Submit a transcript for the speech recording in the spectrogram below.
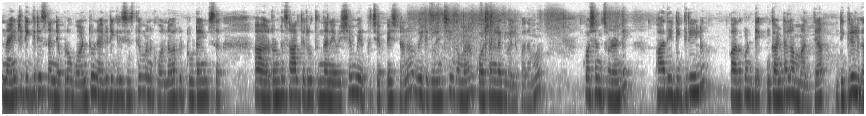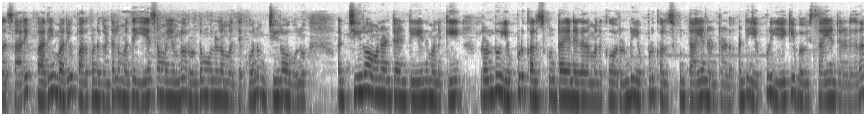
నైంటీ డిగ్రీస్ అన్నప్పుడు వన్ టు నైంటీ డిగ్రీస్ ఇస్తే మనకు వన్ అవర్కి టూ టైమ్స్ రెండు సార్లు తిరుగుతుంది అనే విషయం మీకు చెప్పేసినాను. వీటి గురించి ఇంకా మనం క్వశ్చన్లోకి వెళ్ళిపోదాము. క్వశ్చన్ చూడండి. పది డిగ్రీలు పదకొండు గంటల మధ్య డిగ్రీలు కాదు సారీ పది మరియు పదకొండు గంటల మధ్య ఏ సమయంలో రెండు మూలల మధ్య కోణం జీరో అవును? జీరో అవునంటే అంటే ఏది మనకి? రెండు ఎప్పుడు కలుసుకుంటాయి అనే కదా మనకు. రెండు ఎప్పుడు కలుసుకుంటాయి అని అంటాడు అంటే ఎప్పుడు ఏకీభవిస్తాయి అంటున్నాడు కదా.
